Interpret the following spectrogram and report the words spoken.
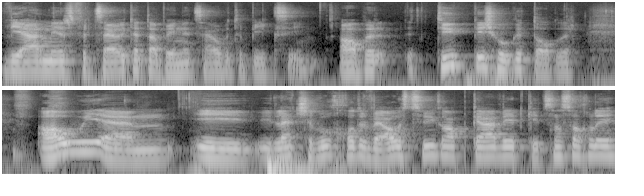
wie er mir es erzählt hat, da bin ich nicht selber dabei gewesen. Aber typisch Hugentobler. Alle ähm, in, in der letzten Woche, oder, wenn alles Zeug abgegeben wird, gibt es noch so ein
